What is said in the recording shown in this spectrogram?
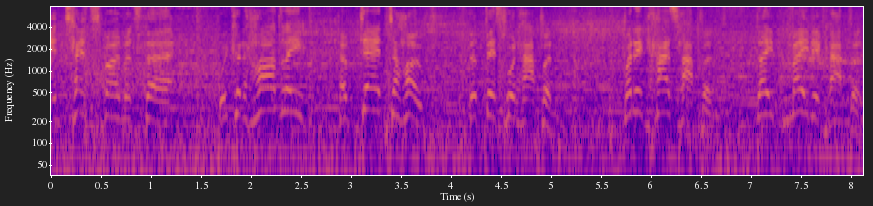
intense moments there. We could hardly have dared to hope that this would happen. But it has happened. They've made it happen.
